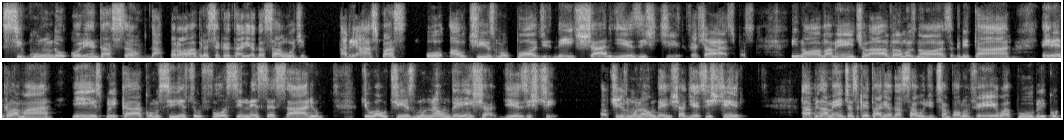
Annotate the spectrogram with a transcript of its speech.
segundo orientação da própria Secretaria da Saúde, abre aspas, o autismo pode deixar de existir, fecha aspas. E novamente lá vamos nós gritar, reclamar e explicar como se isso fosse necessário, que o autismo não deixa de existir. Autismo não deixa de existir. Rapidamente, a Secretaria da Saúde de São Paulo veio a público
